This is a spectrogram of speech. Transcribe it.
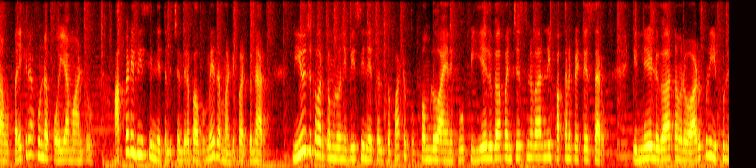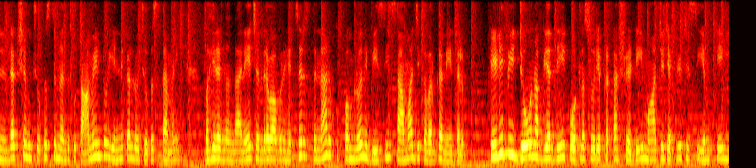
తాము పనికిరాకుండా పోయామా అంటూ అక్కడి బీసీ నేతలు చంద్రబాబు మీద మండిపడుతున్నారు. నియోజకవర్గంలోని బీసీ నేతలతో పాటు కుప్పంలో ఆయనకు పిఏలుగా పనిచేస్తున్న వారిని పక్కన పెట్టేశారు. ఇన్నేళ్ళుగా తమను వాడుకుని ఇప్పుడు నిర్లక్ష్యం చూపిస్తున్నందుకు తామేంటో ఎన్నికల్లో చూపిస్తామని బహిరంగంగానే చంద్రబాబును హెచ్చరిస్తున్నారు కుప్పంలోని బీసీ సామాజిక వర్గ నేతలు. టీడీపీ డోన్ అభ్యర్థి కోట్ల సూర్యప్రకాష్ రెడ్డి మాజీ డిప్యూటీ సీఎం కేఈ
